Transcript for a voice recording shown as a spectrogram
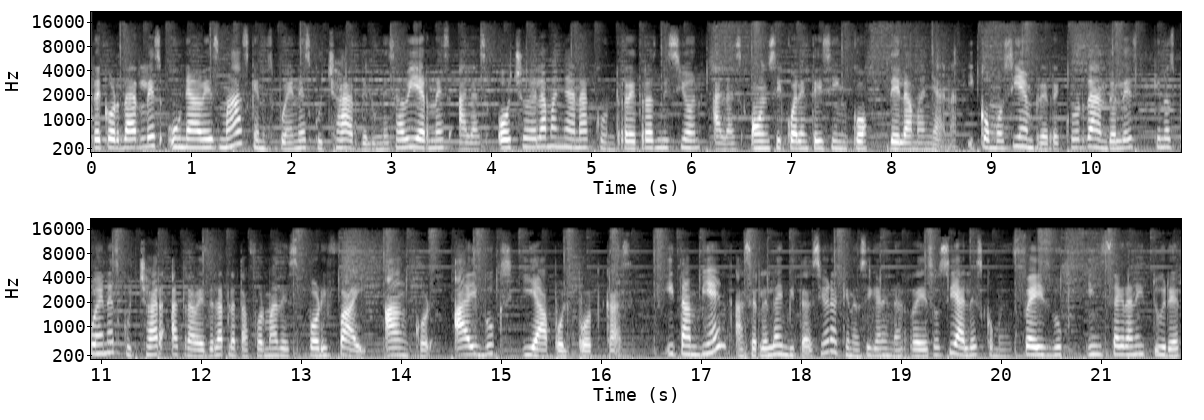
Recordarles una vez más que nos pueden escuchar de lunes a viernes a las 8 de la mañana con retransmisión a las 11 y 45 de la mañana. Y como siempre recordándoles que nos pueden escuchar a través de la plataforma de Spotify, Anchor, iBooks y Apple Podcasts y también hacerles la invitación a que nos sigan en las redes sociales como en Facebook, Instagram y Twitter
